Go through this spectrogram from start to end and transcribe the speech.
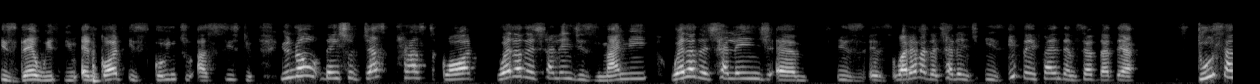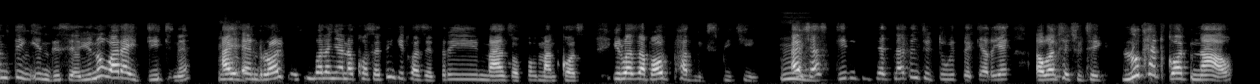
is there with you and God is going to assist you. You know, they should just trust God, whether the challenge is money, whether the challenge um, is, is whatever the challenge is. If they find themselves that they are do something in this year, you know what I did, ne? Mm. I enrolled in Simbolanyana course. I think it was a three months or four month course. It was about public speaking. Mm. I just did it. It had nothing to do with the career I wanted to take. Look at God now.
